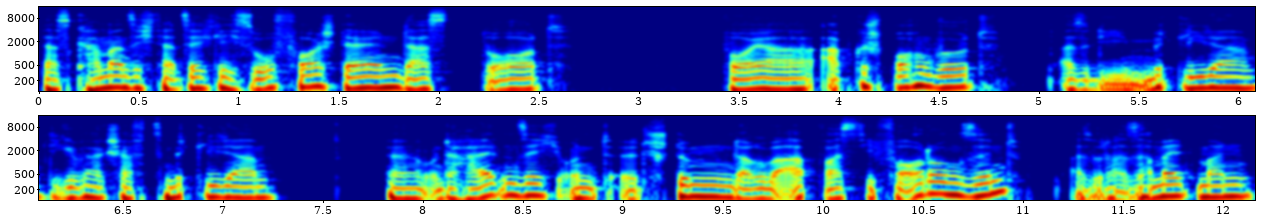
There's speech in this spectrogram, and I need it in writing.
das kann man sich tatsächlich so vorstellen, dass dort vorher abgesprochen wird, also die Mitglieder, die Gewerkschaftsmitglieder äh, unterhalten sich und äh, stimmen darüber ab, was die Forderungen sind. Also da sammelt man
